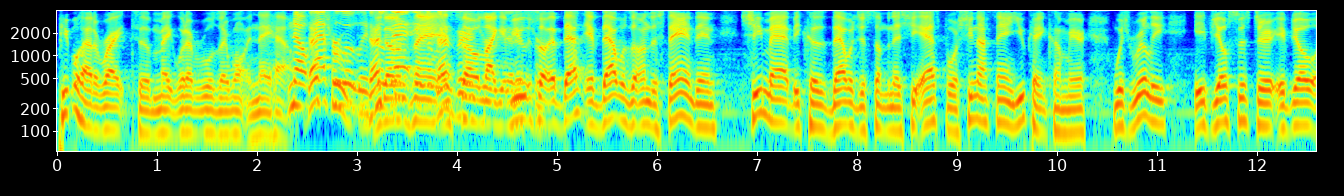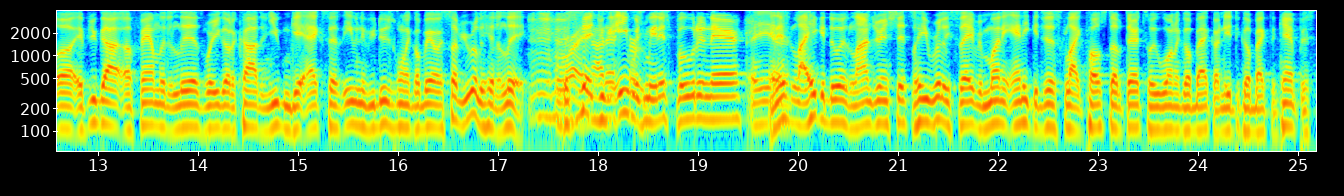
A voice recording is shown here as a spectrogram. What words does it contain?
people have the right to make whatever rules they want in their house. No, That's true. absolutely. That's You know what I'm saying? That's and very so, true. like, Yeah, if you, so if that, if that was the understanding, she mad because that was just something that she asked for. She not saying you can't come here. Which really, if your sister, if your, uh, if you got a family that lives where you go to college and you can get access, even if you do just want to go by yourself, you really hit a lick. Because Mm-hmm. Right. she said Nah, you can that's eat, which true. means there's food in there, Yeah. and it's like he could do his laundry and shit. So he really saving money, and he could just like post up there till he want to go back or need to go back to campus.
